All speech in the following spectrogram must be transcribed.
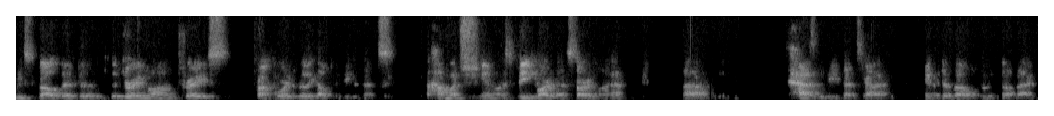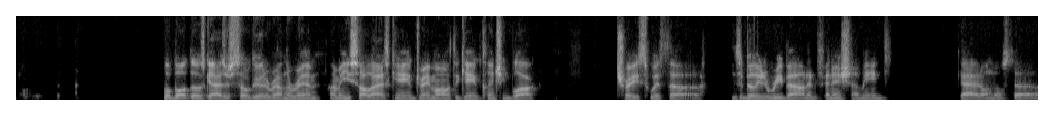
he's felt that the, the Draymond Trayce front court has really helped the defense. How much, you know, as being part of that starting lineup, uh, has the defense kind of, you know, developed back? Well, both those guys are so good around the rim. I mean, you saw last game, Draymond with the game clinching block, Trayce with uh, his ability to rebound and finish. I mean, guy had almost uh,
